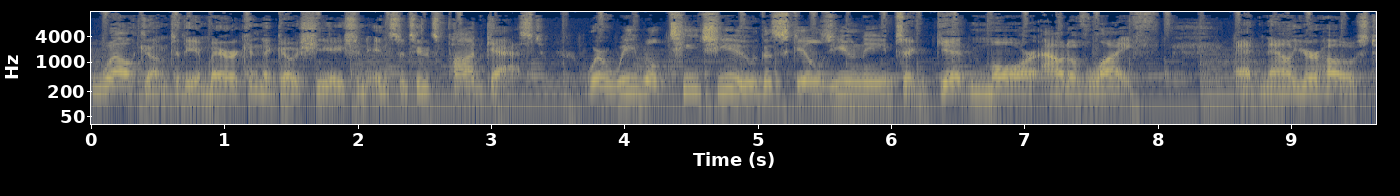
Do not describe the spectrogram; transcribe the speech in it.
Welcome to the American Negotiation Institute's podcast, where we will teach you the skills you need to get more out of life. And now, your host,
